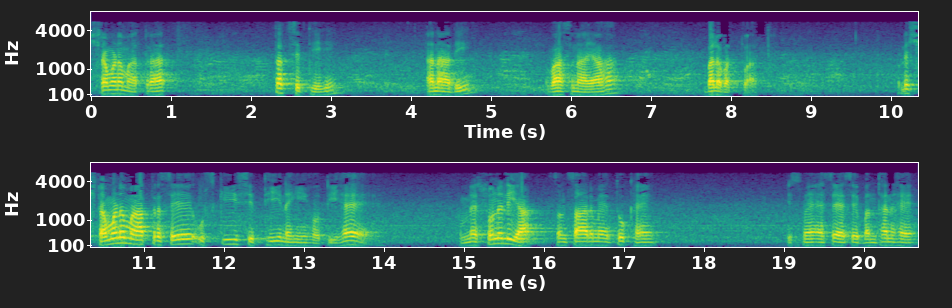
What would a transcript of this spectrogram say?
श्रवण मात्रा तत्सिद्धि अनादि, वासनाया, बलवत्वात्। बोले, श्रवण मात्र से उसकी सिद्धि नहीं होती है। हमने सुन लिया, संसार में दुख है, इसमें ऐसे ऐसे बंधन है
